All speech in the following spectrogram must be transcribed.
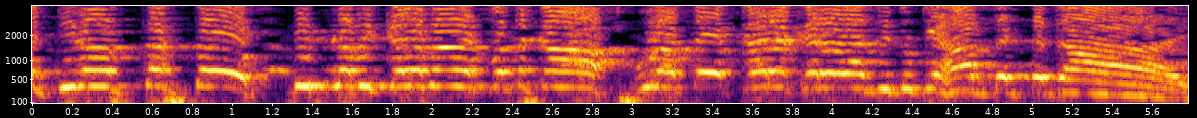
একটি রক্তাক্ত বিপ্লবী কালামের পতাকা উড়াতে কারা কারা রাজি দুটি হাত দেখতে চায়?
